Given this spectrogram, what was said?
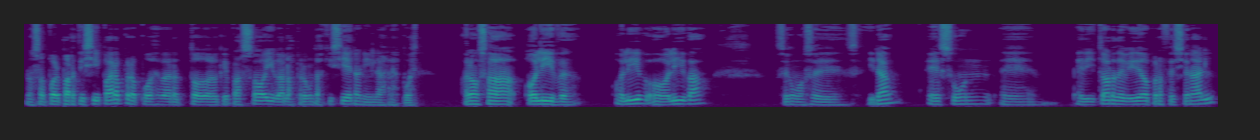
no se puede participar, pero puedes ver todo lo que pasó y ver las preguntas que hicieron y las respuestas. Ahora vamos a Olive. Olive o Oliva, no sé cómo se, dirá. Es un eh, editor de video profesional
